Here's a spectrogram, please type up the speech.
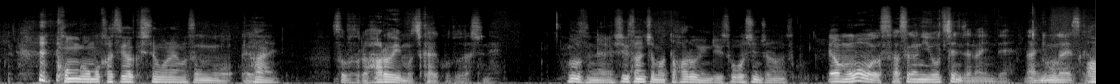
今後も活躍してもらいます。今後、えはい。そろそろハロウィンも近いことだしね。そうですね。石井さんちまたハロウィンで忙しいんじゃないですか？いや、もうさすがに幼稚園じゃないんで、何にもないですから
